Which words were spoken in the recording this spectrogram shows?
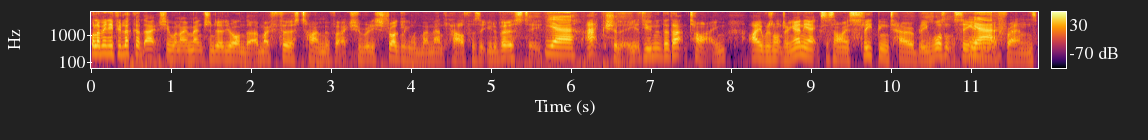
Well, I mean, if you look at actually when I mentioned earlier on that my first time of actually really struggling with my mental health was at university. Yeah. Actually, at at that time, I was not doing any exercise, sleeping terribly, wasn't seeing Yeah. any of my friends.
